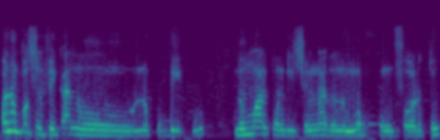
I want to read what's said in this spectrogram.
Eu não posso ficar no, no cubículo, no ar condicionado, no meu conforto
